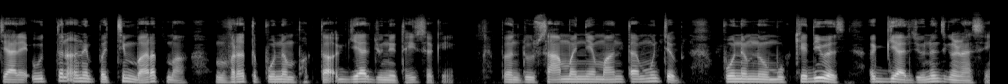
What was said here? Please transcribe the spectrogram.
જ્યારે ઉત્તર અને પશ્ચિમ ભારતમાં વ્રત પૂનમ ફક્ત અગિયાર જૂને થઈ શકે. પરંતુ સામાન્ય માનતા મુજબ પૂનમનો મુખ્ય દિવસ અગિયાર જૂન જ ગણાશે.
